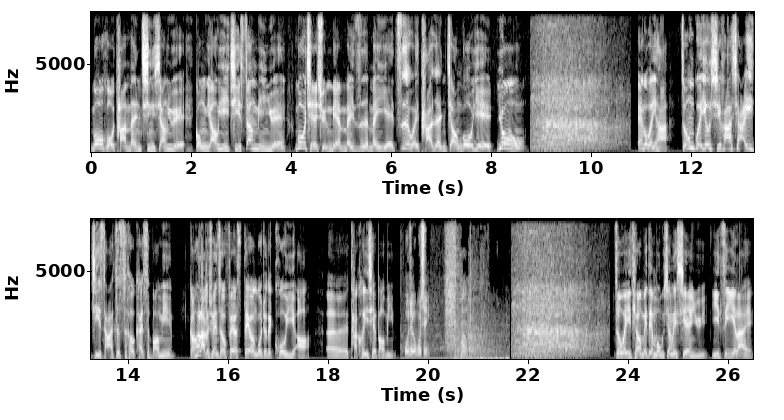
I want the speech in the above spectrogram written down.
我和他们情相悦，共邀一起赏明月。我去训练，没日没夜，只为他人叫我爷。哟！哎，我问一下，中国有嘻哈下一季啥子时候开始报名？刚好那个选手 f i r s t a l e 我觉得可以啊，呃，他可以去报名。我觉得不行。作为一条没得梦想的咸鱼，一直以来，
